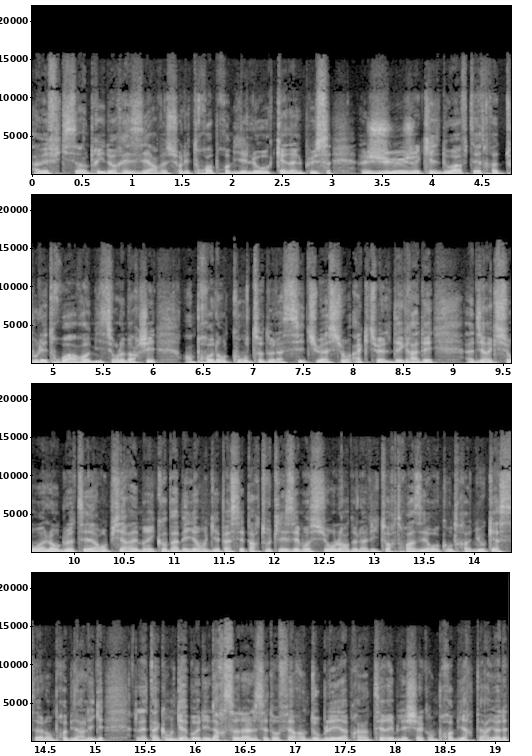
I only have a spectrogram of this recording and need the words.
avait fixé un prix de réserve sur les trois premiers lots. Canal Plus juge qu'ils doivent être tous les trois remis sur le marché en prenant compte de la situation actuelle dégradée. À direction à l'Angleterre où Pierre-Emerick Aubameyang est passé par toutes les émotions lors de la victoire 3-0 contre Newcastle en première ligue. L'attaquant gabonais d'Arsenal s'est offert un doublé après un terrible échec en première période.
